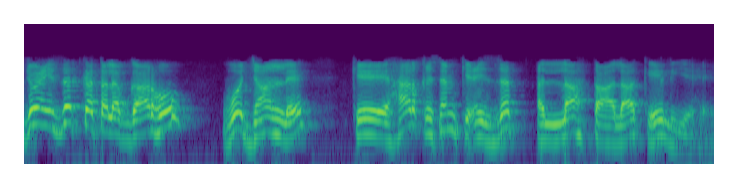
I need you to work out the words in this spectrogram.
جو عزت کا طلبگار ہو، وہ جان لے کہ ہر قسم کی عزت اللہ تعالی کے لیے ہے۔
